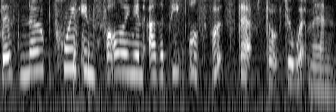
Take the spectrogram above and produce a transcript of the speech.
There's no point in following in other people's footsteps, Dr. Whitman.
